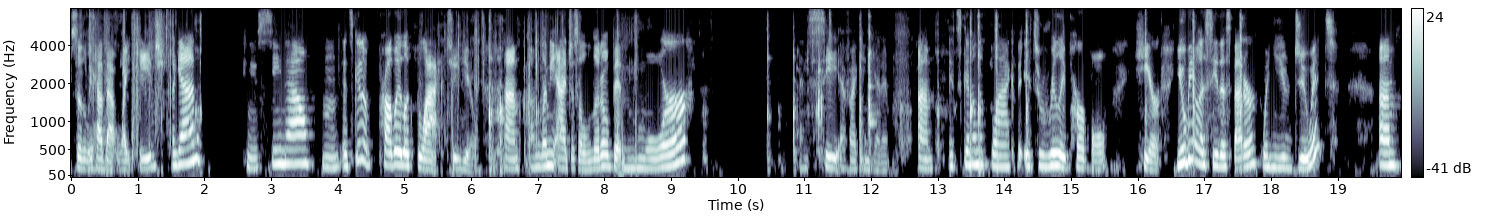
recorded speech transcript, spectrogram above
so that we have that white page again. Can you see now? Mm, it's going to probably look black to you. Um, um, let me add just a little bit more and see if I can get it. Um, it's going to look black, but it's really purple here. You'll be able to see this better when you do it. Um,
